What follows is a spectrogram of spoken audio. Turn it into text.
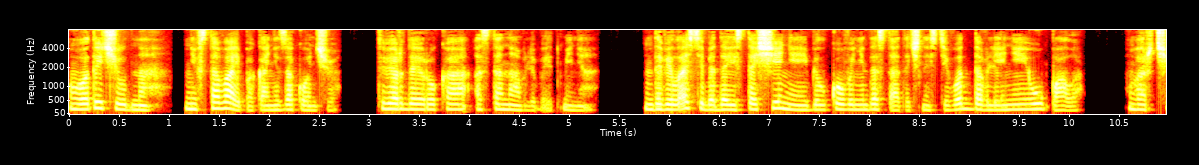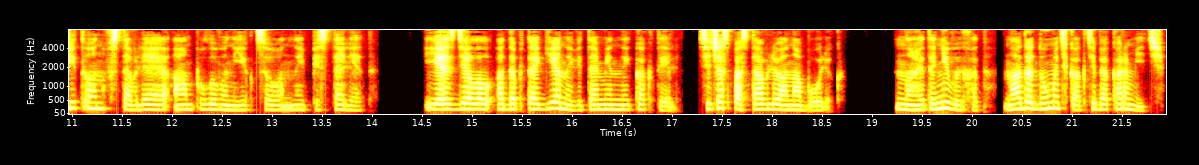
«Вот и чудно. Не вставай, пока не закончу». Твердая рука останавливает меня. Довела себя до истощения и белковой недостаточности, вот давление и упало. Ворчит он, вставляя ампулу в инъекционный пистолет. Я сделал адаптоген и витаминный коктейль. Сейчас поставлю анаболик. Но это не выход. Надо думать, как тебя кормить.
